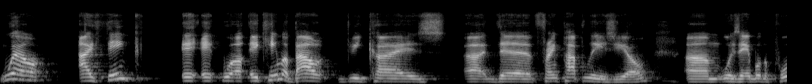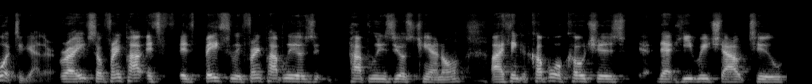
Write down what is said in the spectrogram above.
Well, I think it, it well, it came about because uh, the Frank Popolizio um, was able to pull it together, right? So Frank Pop, it's it's basically Frank Popolizio Popolizio's channel. I think a couple of coaches that he reached out to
